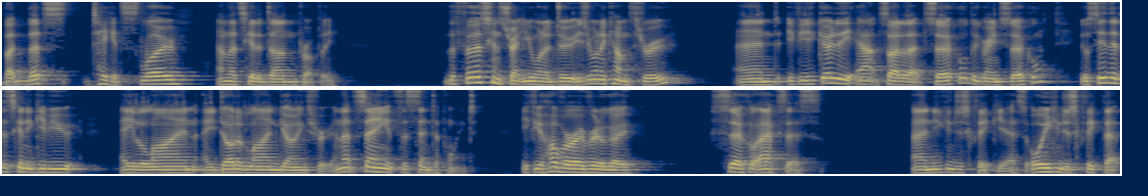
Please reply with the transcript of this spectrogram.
but let's take it slow and let's get it done properly. The first constraint you want to do is you want to come through and if you go to the outside of that circle, the green circle, you'll see that it's going to give you a line, a dotted line going through. And that's saying it's the center point. If you hover over it, it'll go circle axis. And you can just click yes. Or you can just click that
